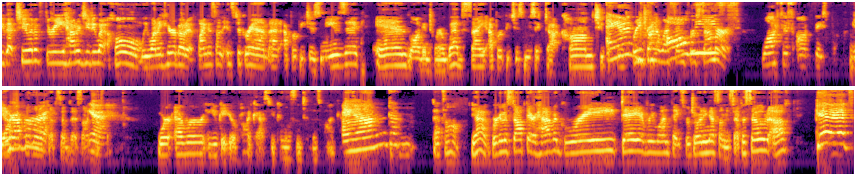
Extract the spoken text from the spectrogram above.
You got two out of three. How did you do at home? We want to hear about it. Find us on Instagram at Upper Beaches Music and log into our website, upperbeachesmusic.com to get your free trial lesson for summer. Watch this on Facebook. Yeah, Wherever clips of this on Yeah. Facebook. Wherever you get your podcast, you can listen to this podcast. And That's all. Yeah, we're going to stop there. Have a great day, everyone. Thanks for joining us on this episode of kids,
